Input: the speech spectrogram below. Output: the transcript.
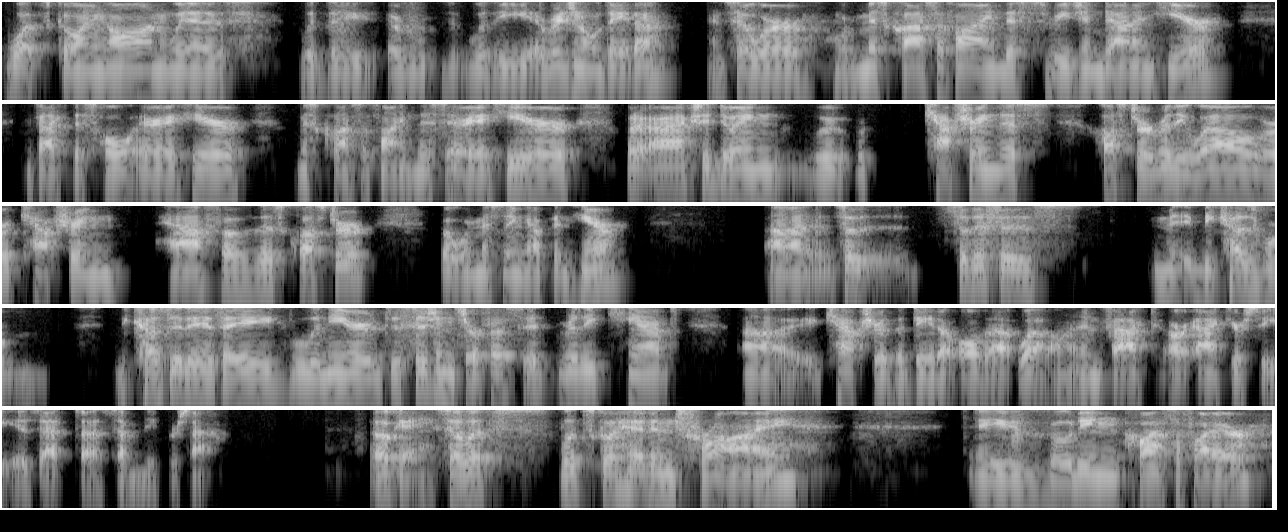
what's going on with, with, the, uh, with the original data. And so we're, we're misclassifying this region down in here. In fact, this whole area here, misclassifying this area here, but are actually doing, we're, we're capturing this cluster really well. We're capturing half of this cluster, but we're missing up in here. Uh, so, so this is because we're, because it is a linear decision surface, it really can't uh, capture the data all that well. And in fact, our accuracy is at uh, 70%. Okay, so let's, let's go ahead and try a voting classifier.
